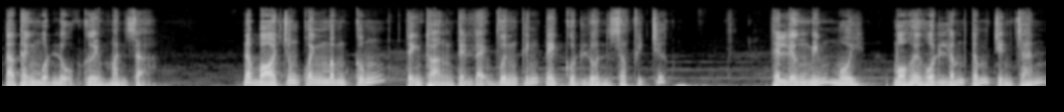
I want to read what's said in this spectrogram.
Tạo thành một nụ cười man dở dạ. Nó bò chung quanh mâm cúng, Thỉnh thoảng thì lại vươn cánh tay cụt lùn ra phía trước. Thầy lường mím môi, Mồ hôi hột lấm tấm trên trán.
